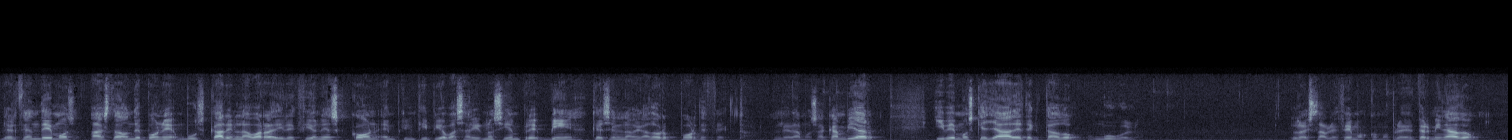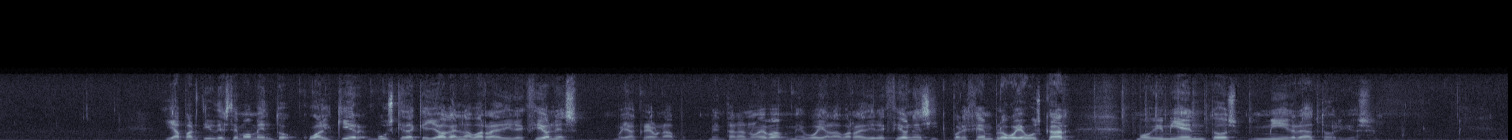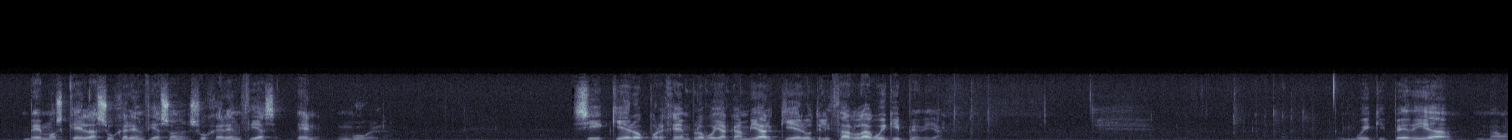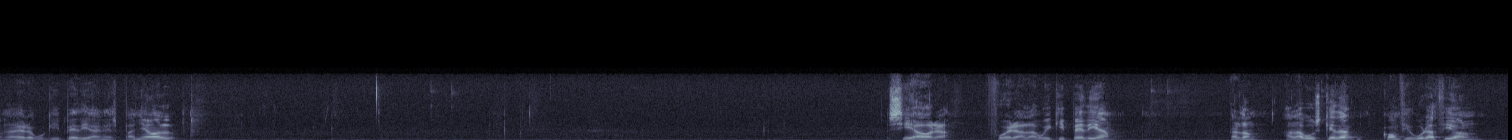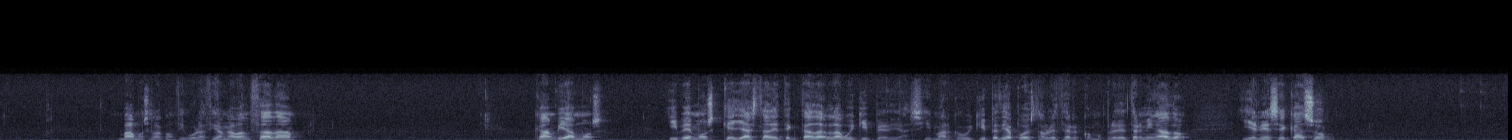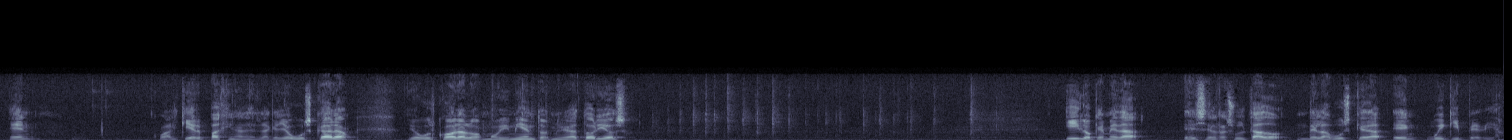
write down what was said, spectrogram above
descendemos hasta donde pone buscar en la barra de direcciones con, en principio va a salirnos siempre Bing, que es el navegador por defecto. Le damos a cambiar y vemos que ya ha detectado Google. Lo establecemos como predeterminado y a partir de este momento cualquier búsqueda que yo haga en la barra de direcciones, voy a crear una ventana nueva, me voy a la barra de direcciones y por ejemplo voy a buscar movimientos migratorios. Vemos que las sugerencias son sugerencias en Google. Si quiero, por ejemplo, voy a cambiar, quiero utilizar la Wikipedia. Wikipedia, vamos a ver Wikipedia en español. Si ahora fuera a la Wikipedia, perdón, a la búsqueda, configuración, vamos a la configuración avanzada, cambiamos y vemos que ya está detectada la Wikipedia. Si marco Wikipedia puedo establecer como predeterminado y en ese caso, en cualquier página desde la que yo buscara, yo busco ahora los movimientos migratorios, y lo que me da es el resultado de la búsqueda en Wikipedia.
